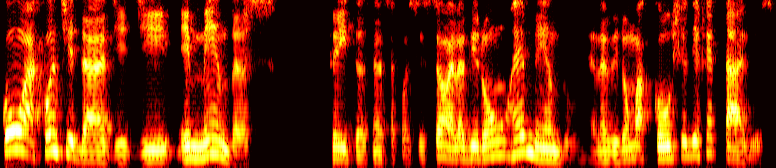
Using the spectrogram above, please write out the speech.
Com a quantidade de emendas feitas nessa Constituição, ela virou um remendo, ela virou uma colcha de retalhos.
